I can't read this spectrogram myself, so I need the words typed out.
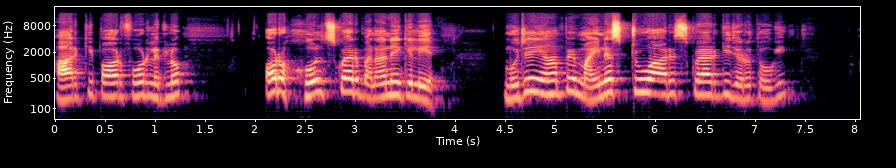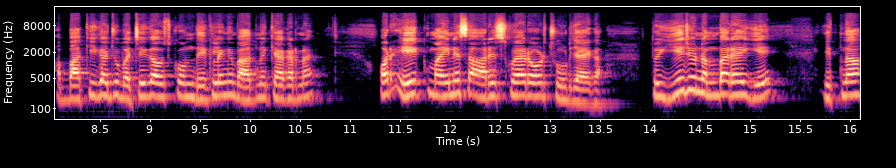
आर की पावर फोर लिख लो। और होल स्क्वायर बनाने के लिए मुझे यहाँ पे माइनस टू आर स्क्वायर की ज़रूरत होगी। अब बाकी का जो बचेगा उसको हम देख लेंगे बाद में क्या करना है। और एक माइनस आर स्क्वायर और छूट जाएगा। तो ये जो नंबर है, ये इतना,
